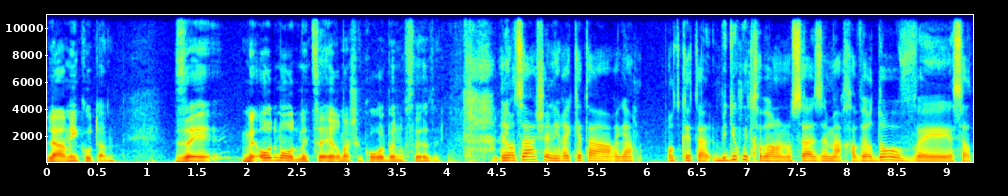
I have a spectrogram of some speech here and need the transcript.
להעמיק אותם. זה מאוד מאוד מצער מה שקורה בנושא הזה. אני רוצה שנראה קטע, רגע, עוד קטע, בדיוק מתחבר לנושא הזה מהחבר דוב, אה, הסרט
